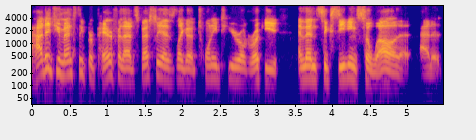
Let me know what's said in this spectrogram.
how did you mentally prepare for that, especially as like a 22 year old rookie, and then succeeding so well at, it?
